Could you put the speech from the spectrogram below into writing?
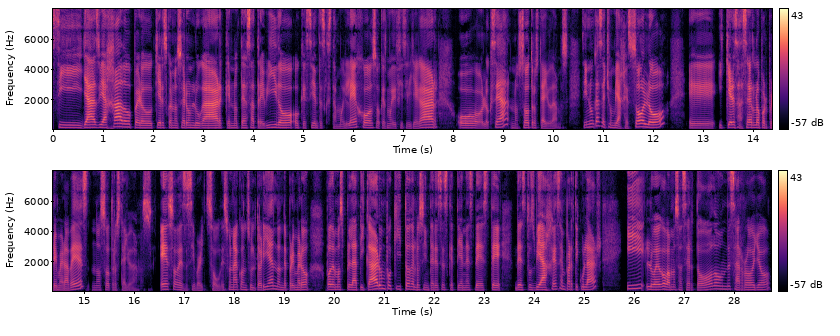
Si ya has viajado, pero quieres conocer un lugar que no te has atrevido o que sientes que está muy lejos o que es muy difícil llegar o lo que sea, nosotros te ayudamos. Si nunca has hecho un viaje solo eh, y quieres hacerlo por primera vez, nosotros te ayudamos. Eso es The Secret Soul. Es una consultoría en donde primero podemos platicar un poquito de los intereses que tienes de, este, de estos viajes en particular y luego vamos a hacer todo un desarrollo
